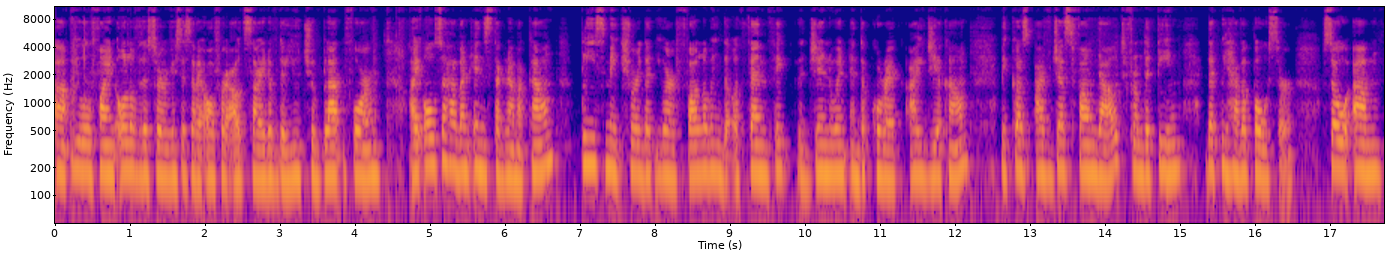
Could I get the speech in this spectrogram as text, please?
uh, you will find all of the services that I offer outside of the YouTube platform. I also have an Instagram account please make sure that you are following the authentic, the genuine, and the correct IG account because I've just found out from the team that we have a poster. So um,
